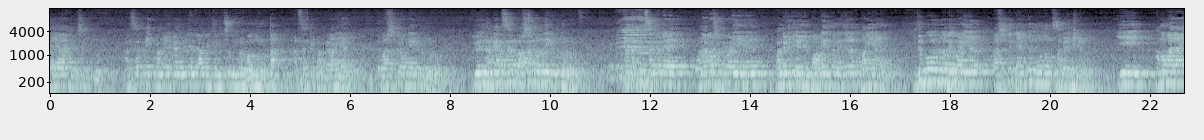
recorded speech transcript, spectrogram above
തയ്യാറാക്കി വെച്ചിരിക്കുന്നത്. മത്സരത്തിലേക്ക് പങ്കെടുക്കാൻ നിങ്ങളെല്ലാവരും ക്ഷണിച്ചു നിങ്ങൾ വന്നു. മത്സരത്തിൽ പങ്കാളിയായി. ഇത് വർഷത്തിൽ ഒന്നേ കിട്ടുന്നുള്ളൂ. ഈ ഒരു നല്ല അവസരം വർഷത്തിൽ ഒന്നേ കിട്ടുന്നുള്ളൂ. ഞാൻ മറ്റൊരു സംഘടനയുടെ ഓണാഘോഷ പരിപാടിയിൽ പങ്കെടുത്തു കഴിഞ്ഞപ്പോൾ അവിടെ ഇരുന്ന വനിതകളൊക്കെ പറയുകയാണ് ഇതുപോലുള്ള പരിപാടികൾ വർഷത്തിൽ രണ്ടും മൂന്നും സംഘടിപ്പിക്കണം. ഈ അമ്മമാരായ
